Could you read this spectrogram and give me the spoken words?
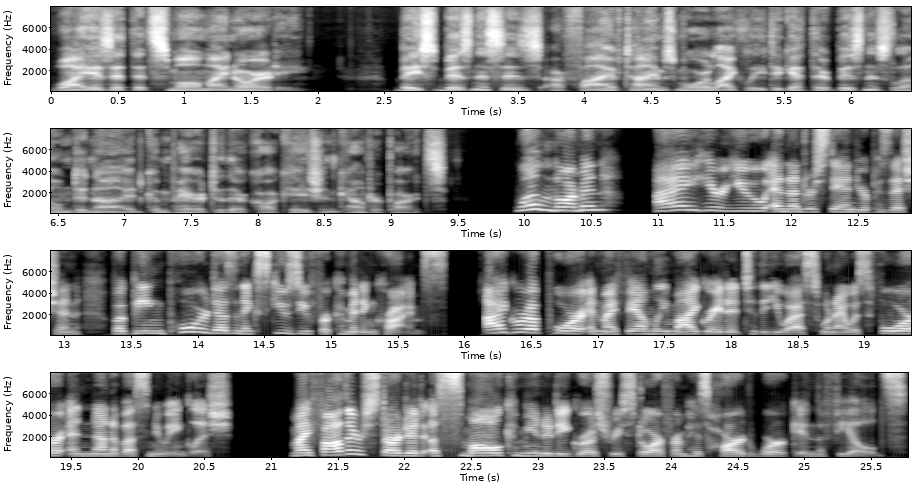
Why is it that small minority based businesses are five times more likely to get their business loan denied compared to their Caucasian counterparts? Well, Norman, I hear you and understand your position, but being poor doesn't excuse you for committing crimes. I grew up poor and my family migrated to the US when I was four and none of us knew English. My father started a small community grocery store from his hard work in the fields.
